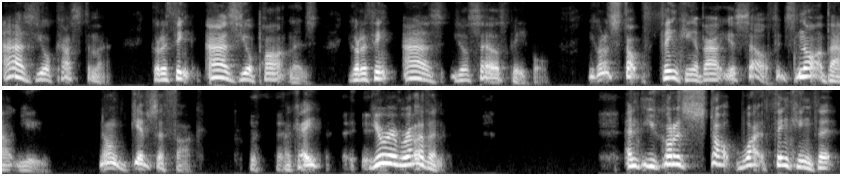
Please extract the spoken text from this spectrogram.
as your customer. You got to think as your partners. You've got to think as your salespeople. You've got to stop thinking about yourself. It's not about you. No one gives a fuck. Okay, you're irrelevant and you've got to stop what, thinking that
